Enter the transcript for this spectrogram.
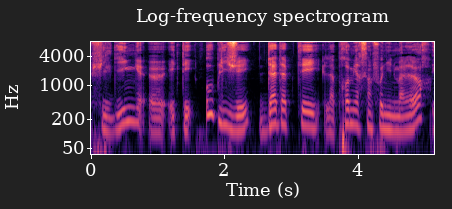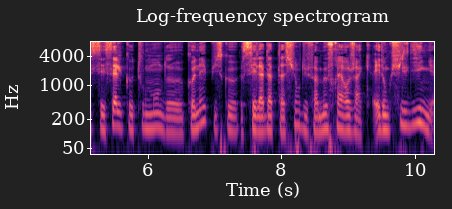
Fielding euh, était obligé d'adapter la première symphonie de Malheur. C'est celle que tout le monde connaît puisque c'est l'adaptation du fameux frère Jacques. Et donc Fielding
